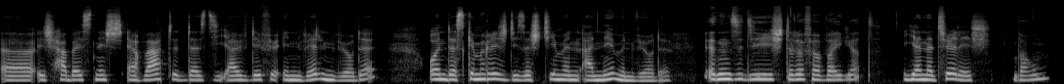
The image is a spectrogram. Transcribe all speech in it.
Äh, Ich habe es nicht erwartet, dass die AfD für ihn wählen würde und dass Kemmerich diese Stimmen annehmen würde. Hätten Sie die Stelle verweigert? Ja, natürlich. Warum?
